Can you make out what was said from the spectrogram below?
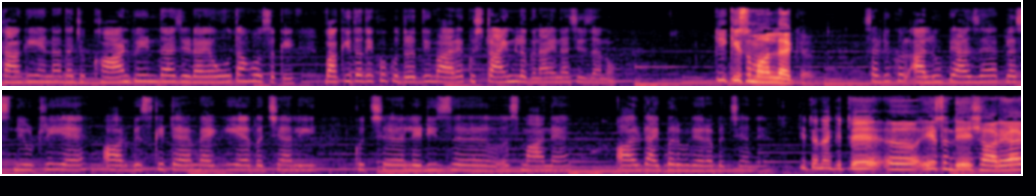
ਤਾਂ ਕਿ ਇਹਨਾਂ ਦਾ ਜੋ ਖਾਣ ਪੀਣ ਦਾ ਜਿਹੜਾ ਹੈ ਉਹ ਤਾਂ ਹੋ ਸਕੇ। ਬਾਕੀ ਤਾਂ ਦੇਖੋ ਕੁਦਰਤ ਦੀ ਮਾਰ ਹੈ ਕੁਝ ਟਾਈਮ ਲੱਗਣਾ ਇਹਨਾਂ ਚੀਜ਼ਾਂ ਨੂੰ। ਕੀ ਕੀ ਸਮਾਨ ਲੈ ਕੇ? ਸਾਡੇ ਕੋਲ ਆਲੂ ਪਿਆਜ਼ ਹੈ ਪਲੱਸ ਨਿਊਟਰੀ ਹੈ ਔਰ ਬਿਸਕਿਟ ਹੈ ਮੈਗੀ ਹੈ ਬੱਚਿਆਂ ਲਈ ਕੁਝ ਲੇਡੀਜ਼ ਸਮਾਨ ਹੈ ਔਰ ਡਾਈਪਰ ਵਗੈਰਾ ਬੱਚਿਆਂ ਦੇ। ਕਿਤੇ ਨਾ ਕਿਤੇ ਇਹ ਸੰਦੇਸ਼ ਆ ਰਿਹਾ ਹੈ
